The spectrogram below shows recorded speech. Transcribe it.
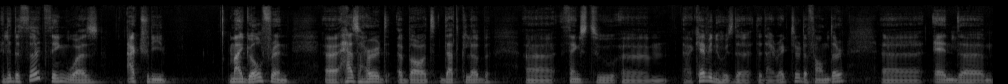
And then the third thing was actually my girlfriend uh, has heard about that club uh, thanks to um, uh, Kevin, who's the, the director, the founder. Uh, and um,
